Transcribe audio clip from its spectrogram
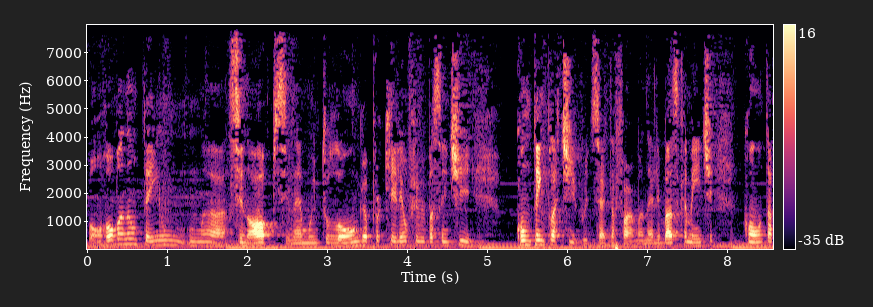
Bom, Roma não tem um, uma sinopse né, muito longa, porque ele é um filme bastante contemplativo, de certa forma. Né? Ele basicamente conta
